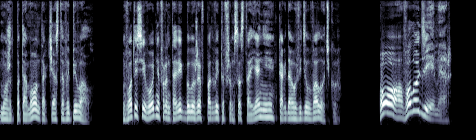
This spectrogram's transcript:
Может, потому он так часто выпивал. Вот и сегодня фронтовик был уже в подвыпившем состоянии, когда увидел Володьку. «О, Владимир!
